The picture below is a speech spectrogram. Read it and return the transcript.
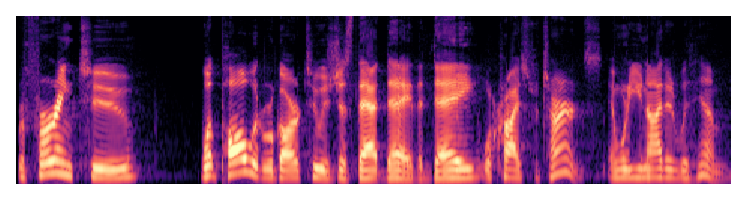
referring to what Paul would regard to as just that day, the day where Christ returns and we're united with him.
